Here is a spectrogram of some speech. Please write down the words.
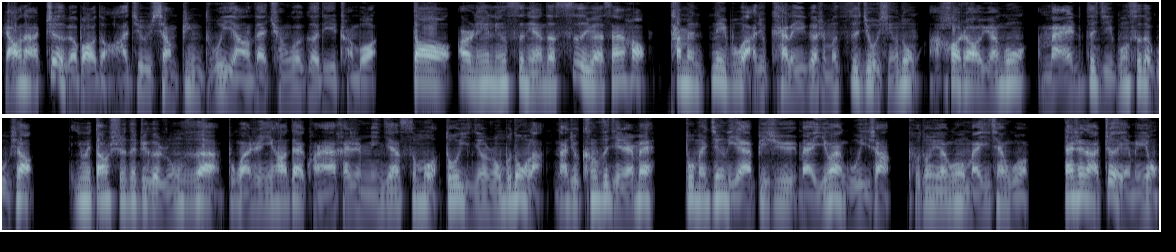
然后呢这个报道啊就像病毒一样在全国各地传播。到二零零四年的四月三号，他们内部啊就开了一个什么自救行动啊，号召员工买自己公司的股票，因为当时的这个融资啊，不管是银行贷款还是民间私募，都已经融不动了，那就坑自己人呗。部门经理必须买一万股以上，普通员工买一千股。但是呢，这也没用。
